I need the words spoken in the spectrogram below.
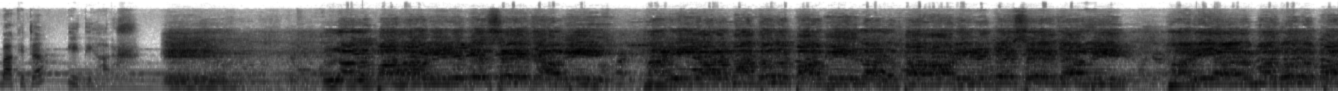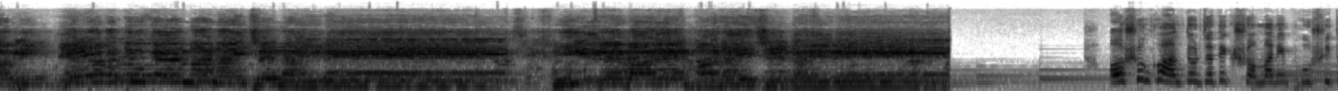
বাকিটা ইতিহাস। লাল পাহাড়ির দেশে যাবি, হারিয়ার মাদল পাবি। লাল পাহাড়ির দেশে যাবি, হারিয়ার মাদল পাবি। মানাইছে নাই রে। মানাইছে নাই রে। অসংখ্য আন্তর্জাতিক সম্মানে ভূষিত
